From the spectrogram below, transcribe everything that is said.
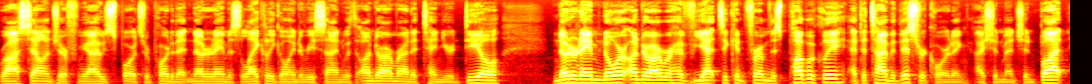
Ross Dellenger from Yahoo Sports reported that Notre Dame is likely going to resign with Under Armour on a 10 year deal. Notre Dame nor Under Armour have yet to confirm this publicly at the time of this recording, I should mention, but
